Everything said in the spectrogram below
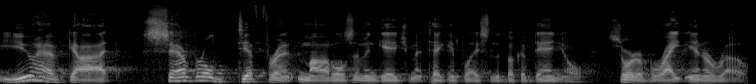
you have got several different models of engagement taking place in the book of Daniel sort of right in a row.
